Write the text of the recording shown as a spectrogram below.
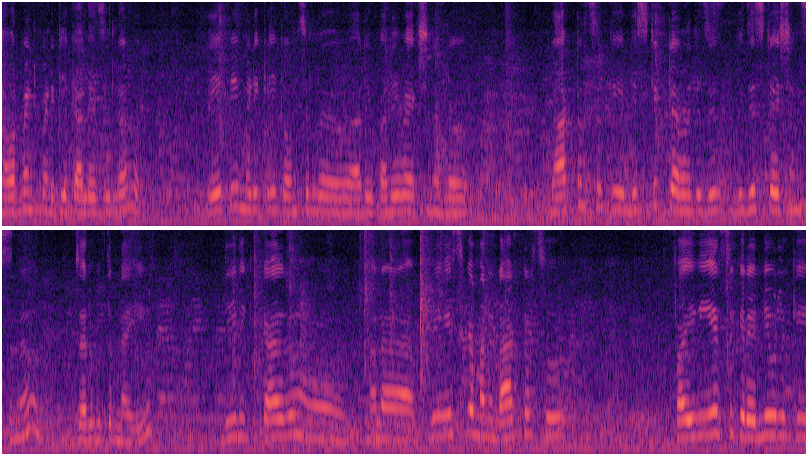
గవర్నమెంట్ మెడికల్ కాలేజీలో ఏపీ మెడికల్ కౌన్సిల్ వారి పర్యవేక్షణలో డాక్టర్స్కి డిస్ట్రిక్ట్ లెవెల్ రిజిస్ట్రేషన్స్ను జరుగుతున్నాయి. దీనికి కారణం మన ప్రీవియస్గా మన డాక్టర్స్ ఫైవ్ ఇయర్స్కి రెన్యూవల్కి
